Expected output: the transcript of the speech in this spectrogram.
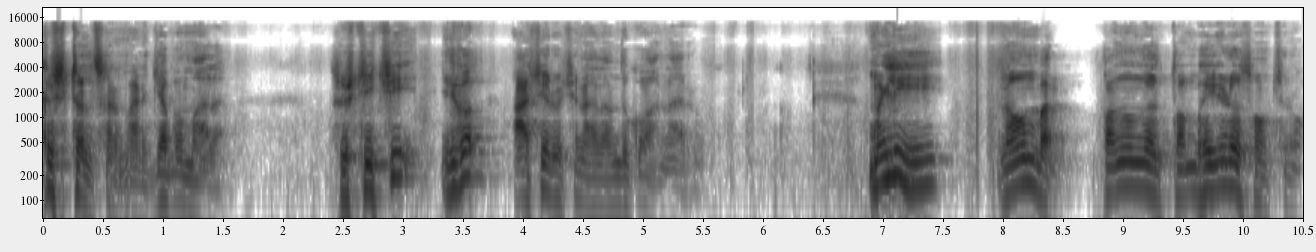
క్రిస్టల్స్ అన్నమాట జపమాల సృష్టించి ఇదిగో ఆశీర్వచనాలు అందుకో అన్నారు. మళ్ళీ నవంబర్ పంతొమ్మిది వందల తొంభై ఏడో సంవత్సరం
